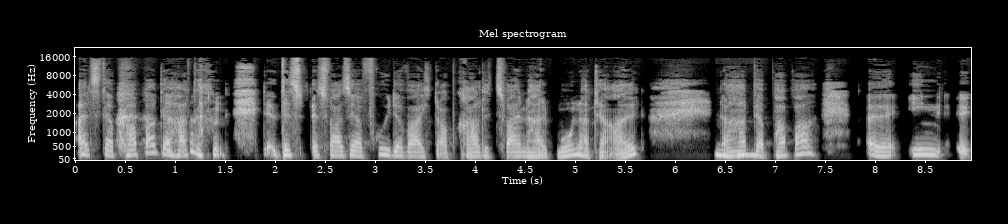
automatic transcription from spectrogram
als der Papa, der hat dann, das, es war sehr früh, da war ich glaube gerade zweieinhalb Monate alt, da mhm. hat der Papa äh, ihn äh,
